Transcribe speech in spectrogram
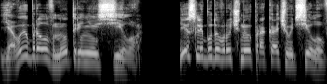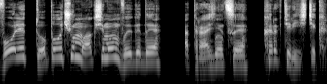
Я выбрал внутреннюю силу. Если буду вручную прокачивать силу воли, то получу максимум выгоды от разницы характеристик.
